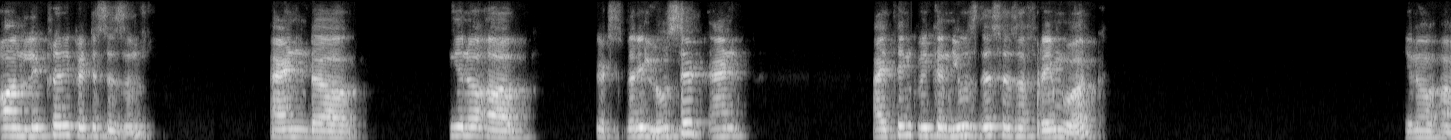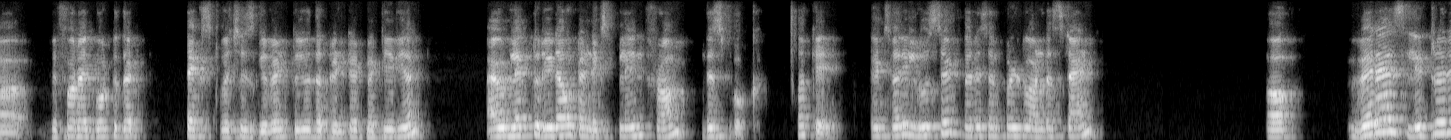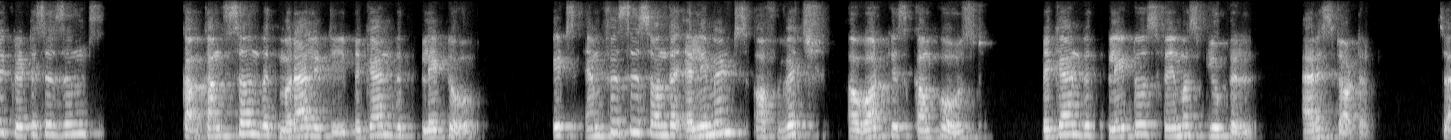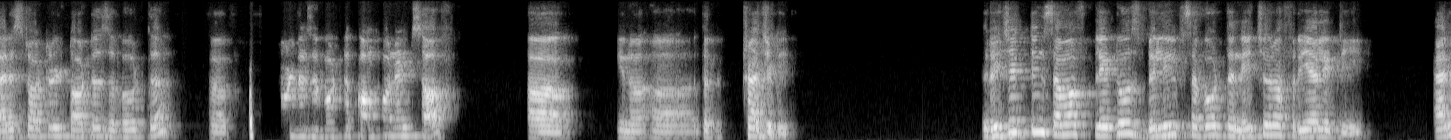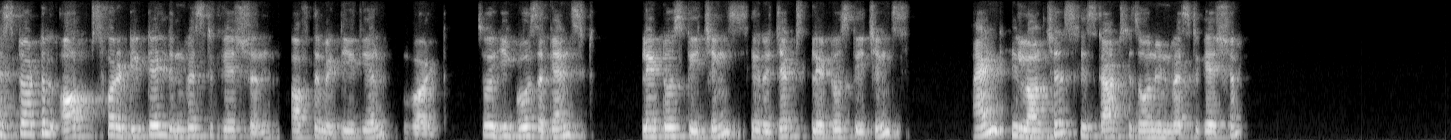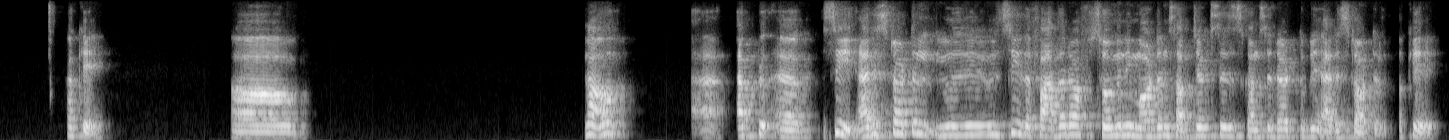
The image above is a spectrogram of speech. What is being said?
on literary criticism, and uh, you know, uh, it's very lucid, and I think we can use this as a framework. You know, uh, before I go to the text which is given to you, the printed material, I would like to read out and explain from this book. Okay, it's very lucid, very simple to understand. Uh, whereas literary criticisms co concern with morality began with Plato, its emphasis on the elements of which a work is composed began with Plato's famous pupil, Aristotle. So Aristotle taught us about the uh, told us about the components of uh, you know uh, the tragedy. Rejecting some of Plato's beliefs about the nature of reality, Aristotle opts for a detailed investigation of the material world. So he goes against Plato's teachings, he rejects Plato's teachings, and he launches, he starts his own investigation. Okay. Uh, now, uh, uh, see, Aristotle, you, you, will see the father of so many modern subjects is considered to be Aristotle. Okay.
